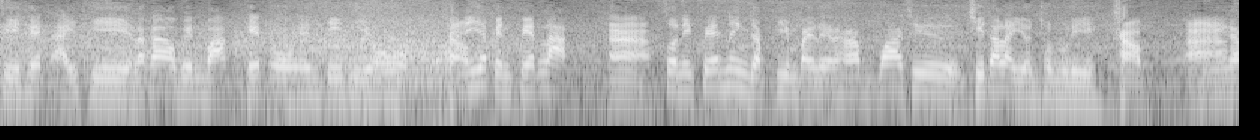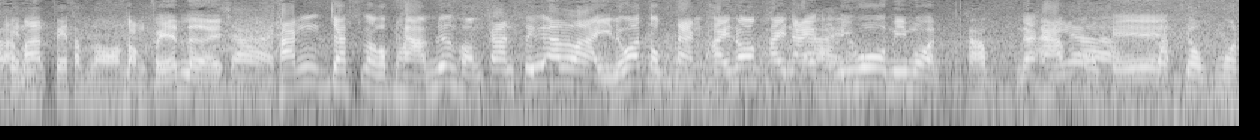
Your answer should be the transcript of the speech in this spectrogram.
C H I T แล้วก็เวนวัก H O N G T O ครับ อันนี้จะเป็นเฟสหลัก อ่าส่วนอีกเฟสหนึ่งจะพิมพ์ไปเลยนะครับ ว่าชื่อชิดอะไรยนต์ชลบุรีครับอัอ่านนี้ก็สาเป็นมารถ เฟสสำรอง สองเฟสเลย ใช่ทั้งจะสอบถามเรื่องของการซื้ออะไร หรือว่าตกแต่งภายนอกภายในของใช่ รีโวมีหมด ครับนะครับนนี้ก็โอเครับจบหมด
